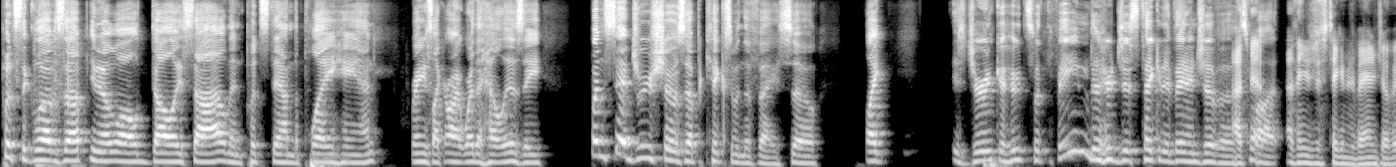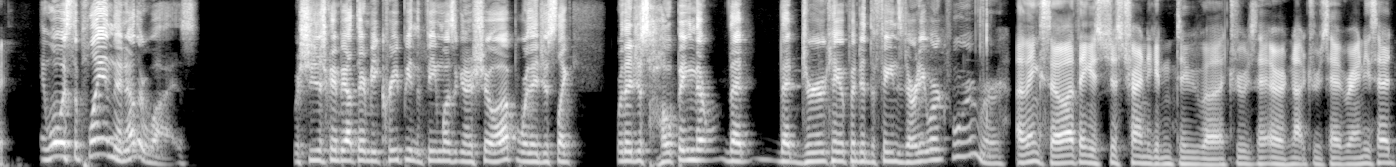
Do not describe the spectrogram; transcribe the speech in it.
Puts the gloves up, you know, all dolly style, then puts down the play hand. Randy's like, all right, where the hell is he? But instead, Drew shows up and kicks him in the face. So, like, is Drew in cahoots with the fiend or just taking advantage of a I think spot? I think you're just taking advantage of it. And what was the plan then otherwise? Was she just gonna be out there and be creepy and the fiend wasn't gonna show up? Were they just like were they just hoping that that that Drew came up and did the fiend's dirty work for him? Or I think so. I think it's just trying to get into uh, Drew's head, or not Drew's head, Randy's head.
